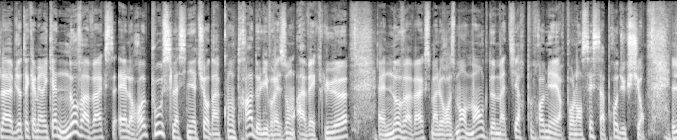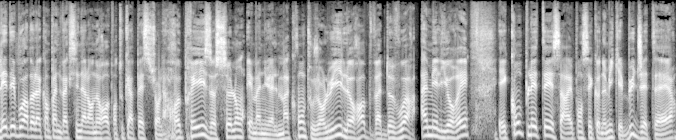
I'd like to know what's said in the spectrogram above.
la biotech américaine Novavax, elle repousse la signature d'un contrat de livraison avec l'UE. Novavax, malheureusement, manque de matières premières pour lancer sa production. Les déboires de la campagne vaccinale en Europe, en tout cas, pèsent sur la reprise. Selon Emmanuel Macron, toujours lui, l'Europe va devoir améliorer et compléter sa réponse économique et budgétaire.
